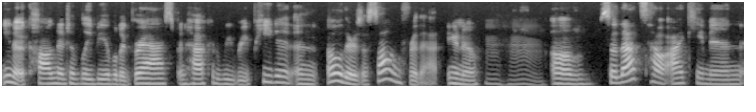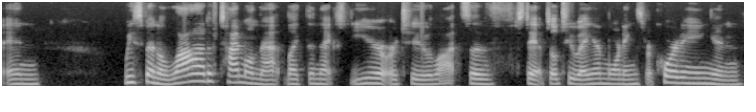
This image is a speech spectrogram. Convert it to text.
you know, cognitively be able to grasp and how could we repeat it? And oh, there's a song for that, you know. Mm-hmm. Um, so that's how I came in and we spent a lot of time on that like the next year or two lots of stay up till 2 a.m mornings recording and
